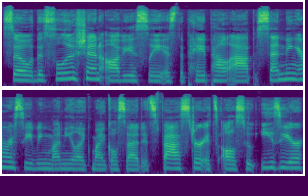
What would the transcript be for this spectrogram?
So the solution obviously is the PayPal app. Sending and receiving money, like Michael said, it's faster, it's also easier.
